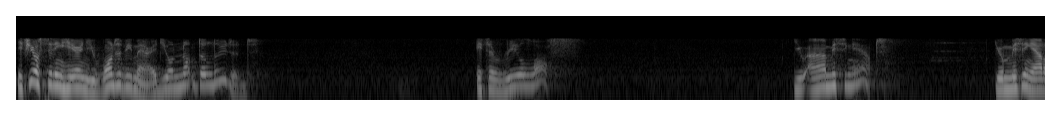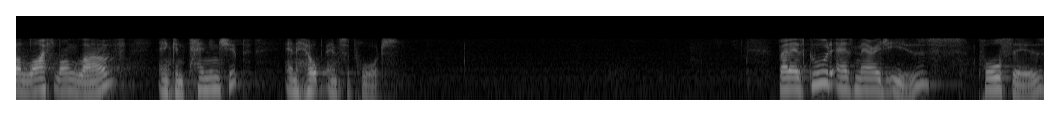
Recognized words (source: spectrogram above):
if you're sitting here and you want to be married, you're not deluded. It's a real loss you are missing out. You're missing out on lifelong love and companionship and help and support. But as good as marriage is, Paul says,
